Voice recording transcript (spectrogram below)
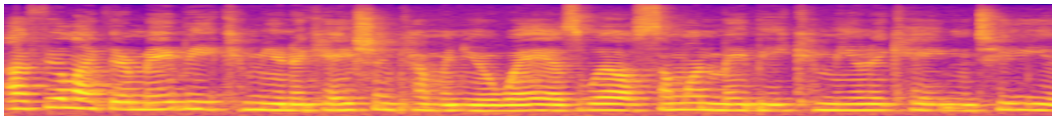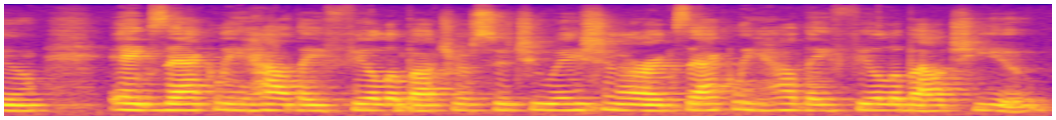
I feel like there may be communication coming your way as well. Someone may be communicating to you exactly how they feel about your situation or exactly how they feel about you.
